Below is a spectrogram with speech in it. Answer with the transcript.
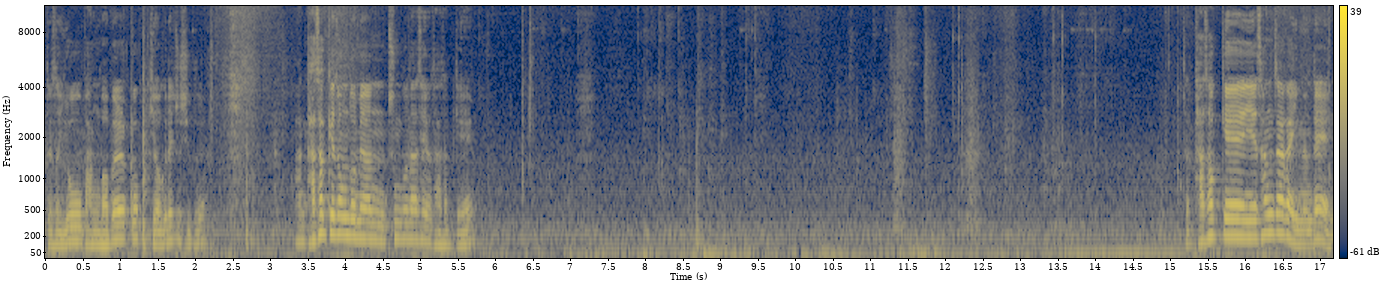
그래서 요 방법을 꼭 기억을 해주시고요. 한 다섯 개 정도면 충분하세요. 다섯 개. 자, 다섯 개의 상자가 있는데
